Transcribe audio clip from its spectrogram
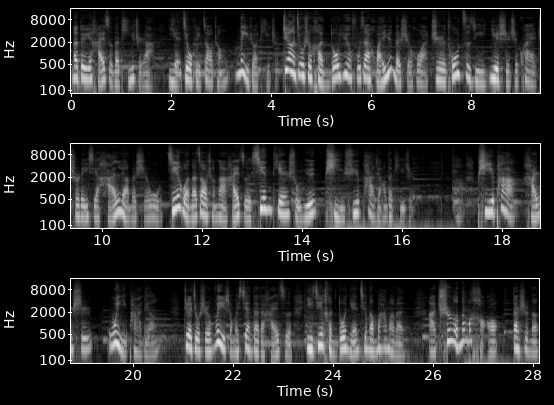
那对于孩子的体质啊，也就会造成内热体质。这样就是很多孕妇在怀孕的时候啊，只图自己一时之快，吃了一些寒凉的食物，结果呢，造成啊孩子先天属于脾虚怕凉的体质，啊，脾怕寒湿，胃怕凉。这就是为什么现在的孩子以及很多年轻的妈妈们，啊，吃了那么好，但是呢，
